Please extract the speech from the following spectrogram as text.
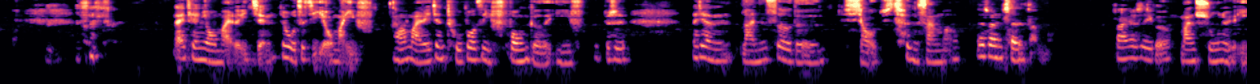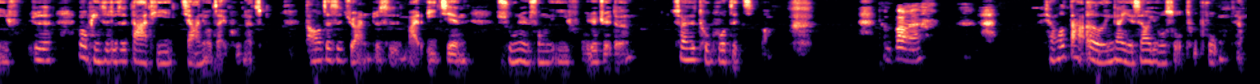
那一天有买了一件，就我自己也有买衣服，然后买了一件突破自己风格的衣服，就是那件蓝色的小衬衫吗？那算衬衫吗？反正就是一个蛮淑女的衣服，就是因为我平时就是大 T 加牛仔裤那种。然后这次居然就是买了一件淑女风的衣服，我就觉得算是突破自己吧，很棒啊！想说大二了应该也是要有所突破，这样，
